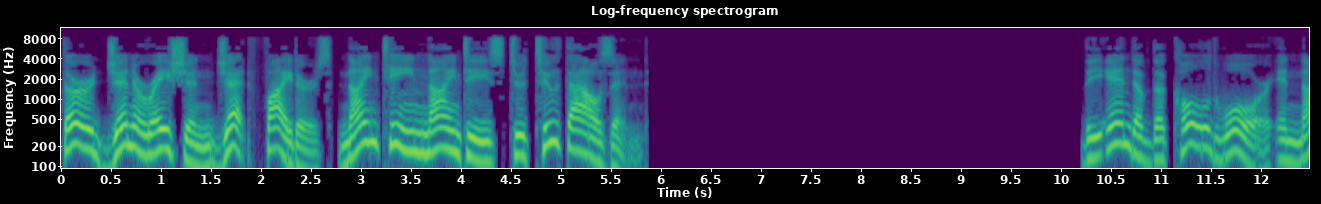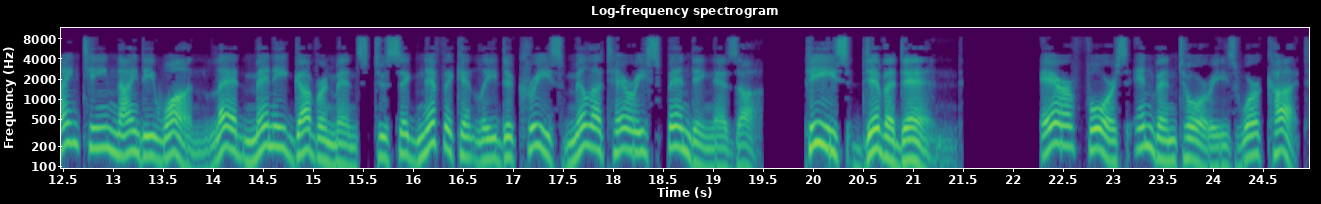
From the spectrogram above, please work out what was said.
third generation jet fighters 1990s to 2000 The end of the Cold War in 1991 led many governments to significantly decrease military spending as a peace dividend. Air Force inventories were cut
